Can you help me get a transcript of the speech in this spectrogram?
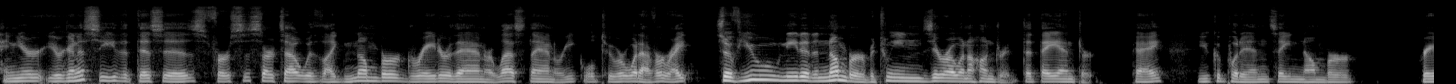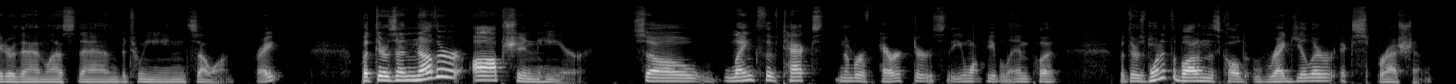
And you're you're going to see that this is first it starts out with like number greater than or less than or equal to or whatever, right? So if you needed a number between 0 and 100 that they entered, okay? You could put in say number greater than, less than, between, so on, right? But there's another option here so length of text, number of characters that you want people to input. But there's one at the bottom that's called regular expression,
